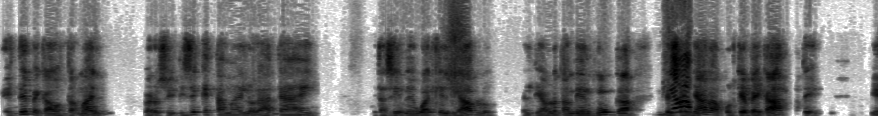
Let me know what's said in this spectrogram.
este pecado está mal, pero si dices que está mal y lo dejaste ahí, está haciendo igual que el diablo. El diablo también juzga, te señala porque pecaste. Y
